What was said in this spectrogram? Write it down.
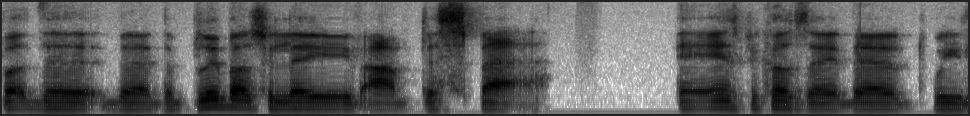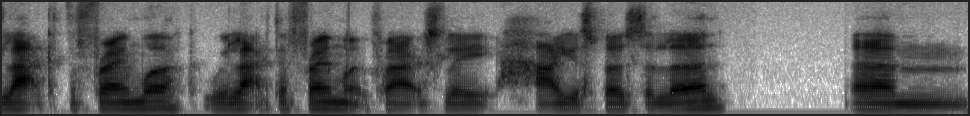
but the the the blue belts who leave out of despair, it is because they we lack the framework. We lack the framework for actually how you're supposed to learn. Um,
